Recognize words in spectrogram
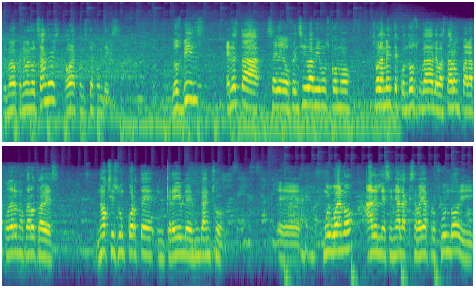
primero con Emmanuel Sanders, ahora con Stephon Diggs. Los Bills en esta serie ofensiva vimos como solamente con dos jugadas le bastaron para poder anotar otra vez. Knox hizo un corte increíble, un gancho eh, muy bueno. Allen le señala que se vaya profundo y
